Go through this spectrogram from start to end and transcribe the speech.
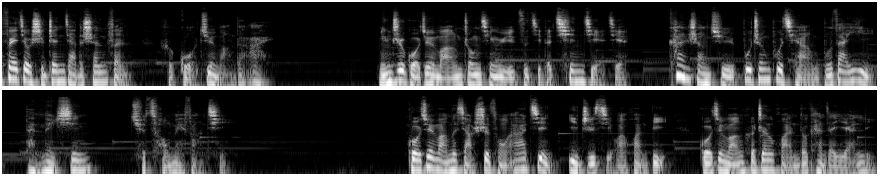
非就是甄家的身份和果郡王的爱。明知果郡王钟情于自己的亲姐姐，看上去不争不抢不在意，但内心却从没放弃。果郡王的小侍从阿进一直喜欢浣碧，果郡王和甄嬛都看在眼里。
